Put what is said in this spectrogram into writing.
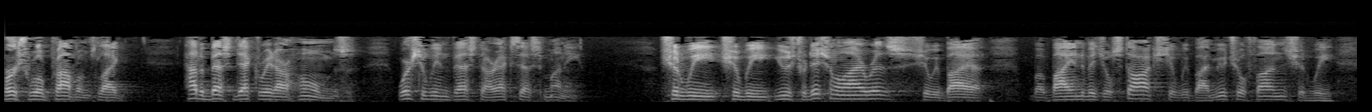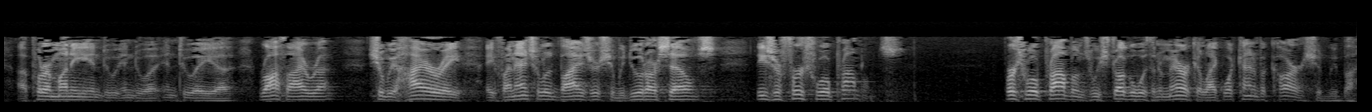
First world problems like how to best decorate our homes. Where should we invest our excess money? Should we, should we use traditional IRAs? Should we buy a, buy individual stocks? Should we buy mutual funds? Should we uh, put our money into, into a, into a uh, Roth IRA? Should we hire a, a financial advisor? Should we do it ourselves? These are first world problems. First world problems we struggle with in America, like what kind of a car should we buy?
